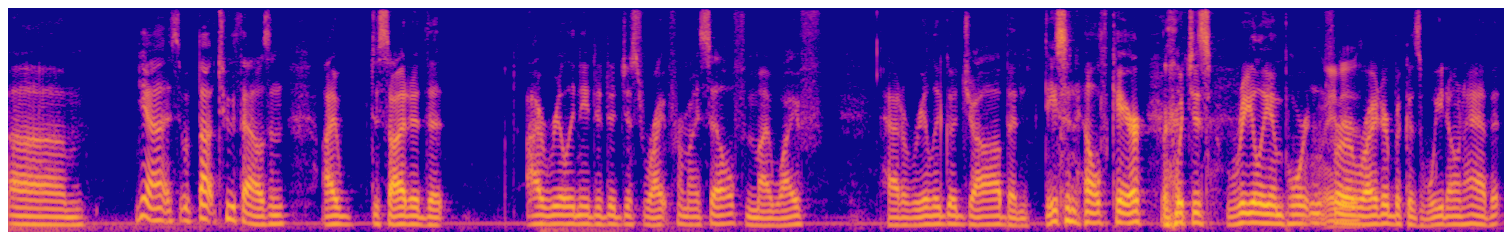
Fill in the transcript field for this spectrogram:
um, yeah, it's about 2000. I decided that I really needed to just write for myself, and my wife had a really good job and decent health care, which is really important for a writer because we don't have it.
